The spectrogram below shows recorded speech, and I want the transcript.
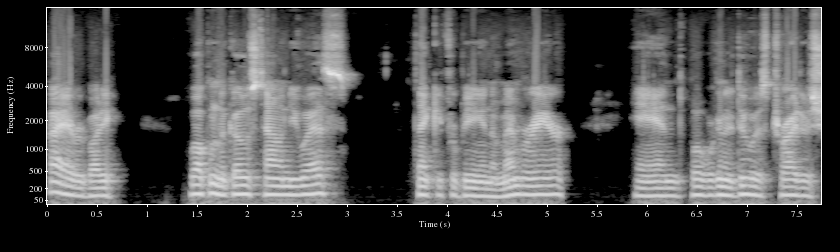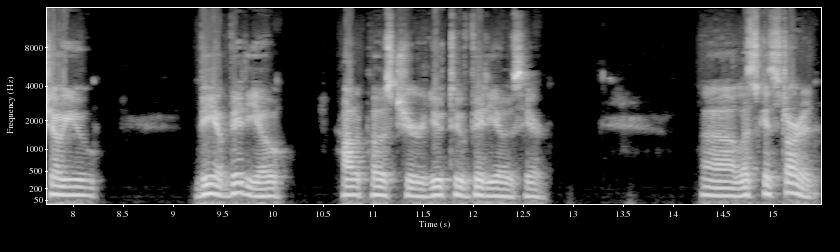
Hi everybody. Welcome to Ghost Town US. Thank you for being a member here. And what we're going to do is try to show you via video how to post your YouTube videos here. Uh, let's get started.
